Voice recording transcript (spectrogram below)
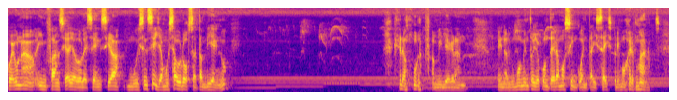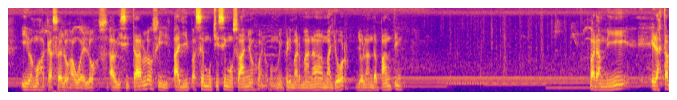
Fue una infancia y adolescencia muy sencilla, muy sabrosa también, ¿no? Éramos una familia grande. En algún momento yo conté, éramos 56 primos hermanos. Íbamos a casa de los abuelos a visitarlos y allí pasé muchísimos años, bueno, con mi prima hermana mayor, Yolanda Pantin. Para mí era estar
